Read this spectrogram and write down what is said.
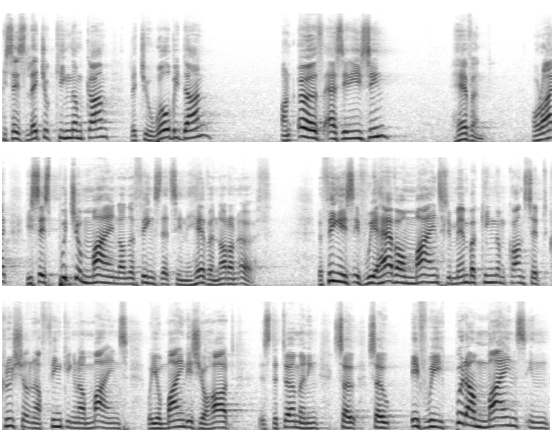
He says, let your kingdom come, let your will be done on earth as it is in heaven. All right? He says, put your mind on the things that's in heaven, not on earth. The thing is, if we have our minds, remember kingdom concept, crucial in our thinking and our minds, where your mind is, your heart is determining. So, so if we put our minds in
